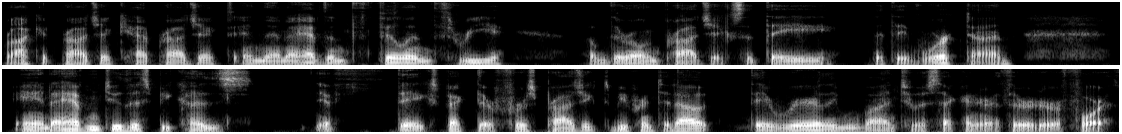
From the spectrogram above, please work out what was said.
rocket project, cat project, and then I have them fill in three of their own projects that they that they've worked on. And I have them do this because if they expect their first project to be printed out, they rarely move on to a second or a third or a fourth.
